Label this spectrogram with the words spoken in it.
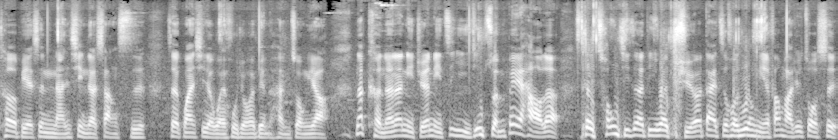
特别是男性的上司，这关系的维护就会变得很重要。那可能呢，你觉得你自己已经准备好了，可以冲击这个地位，取而代之，或用你的方法去做事。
